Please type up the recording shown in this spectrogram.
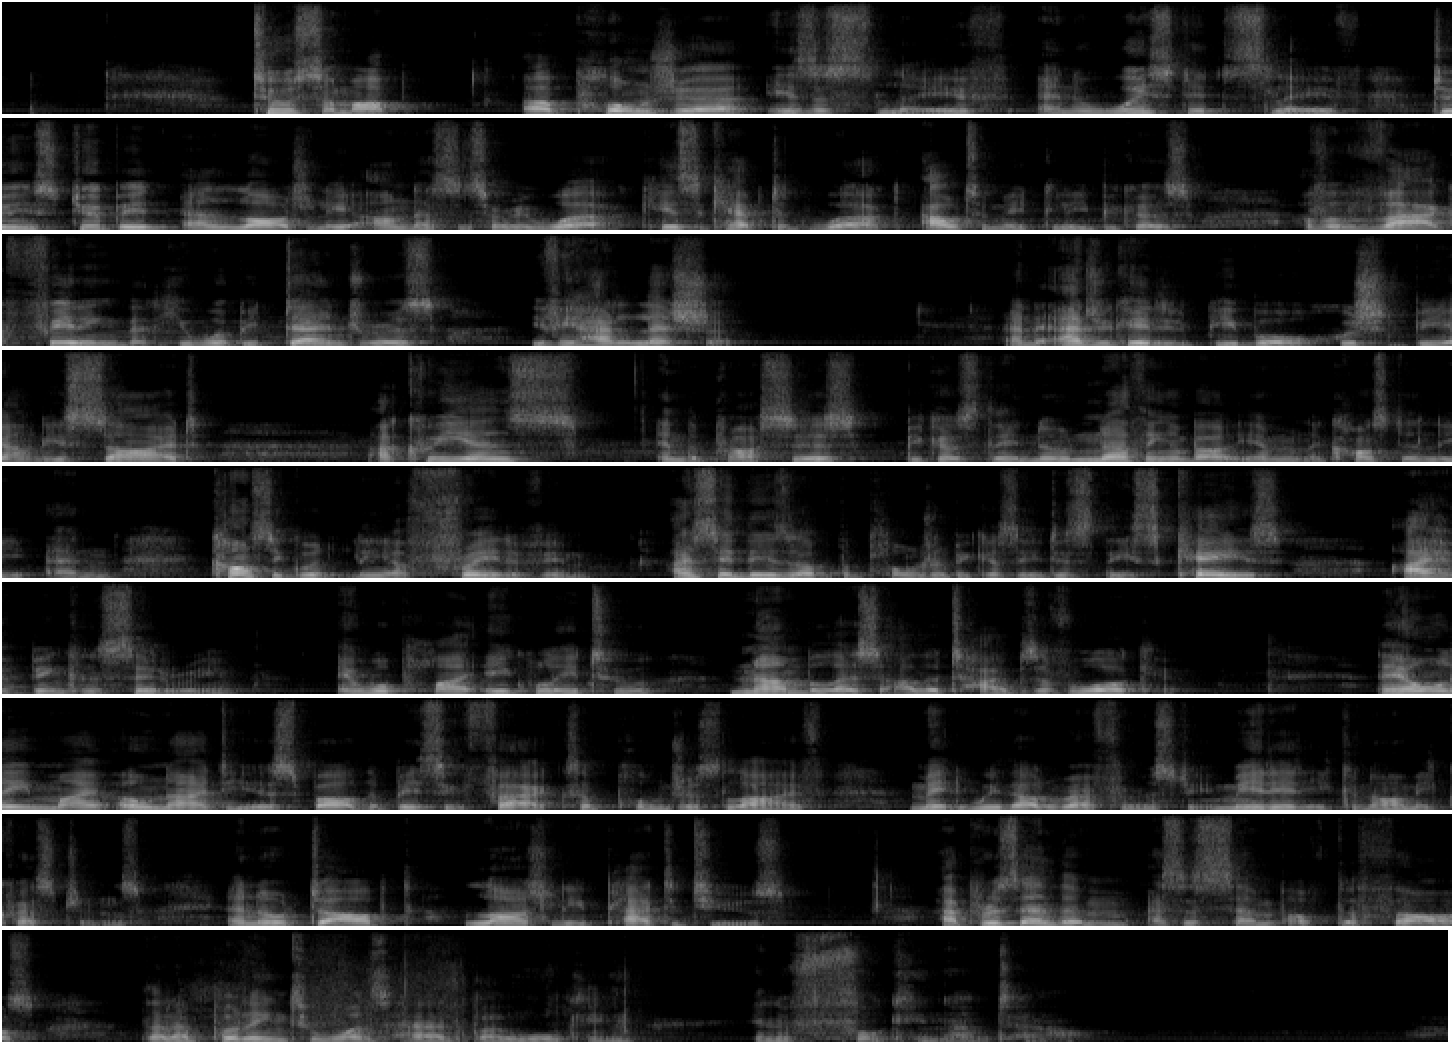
To sum up, a plongeur is a slave, and a wasted slave doing stupid and largely unnecessary work. He is kept at work ultimately because of a vague feeling that he would be dangerous if he had leisure. And educated people who should be on his side are acquiesce in the process because they know nothing about him constantly and consequently afraid of him. I say this of the plongeur because it is this case I have been considering. It will apply equally to numberless other types of work. They only my own ideas about the basic facts of Plongeur's life, made without reference to immediate economic questions, and no doubt largely platitudes. I present them as a sample of the thoughts that are put into one's head by walking in a fucking hotel.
